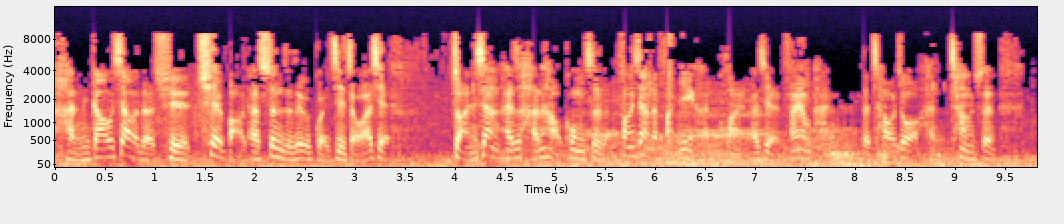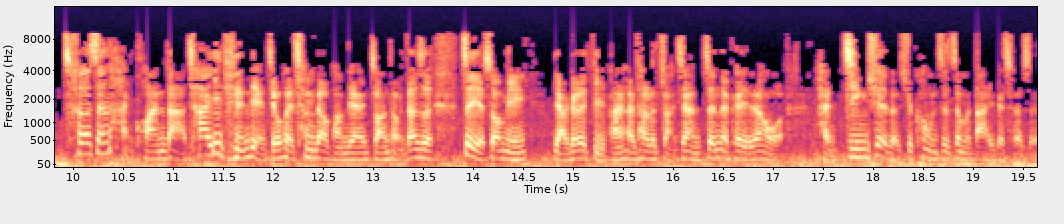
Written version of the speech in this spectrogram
很高效的去确保它顺着这个轨迹走，而且转向还是很好控制的，方向的反应很快，而且方向盘的操作很畅顺。车身很宽大，差一点点就会蹭到旁边的砖头，但是这也说明雅阁的底盘和它的转向真的可以让我很精确的去控制这么大一个车身。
